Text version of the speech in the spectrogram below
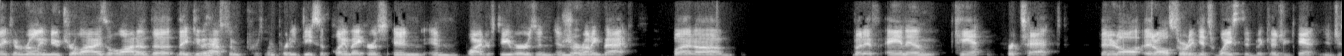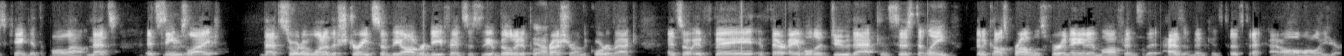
they can really neutralize a lot of the. They do have some some pretty decent playmakers in in wide receivers and, and sure. the running back, but um, but if A and M can't protect, then it all it all sort of gets wasted because you can't you just can't get the ball out, and that's it seems like that's sort of one of the strengths of the Auburn defense is the ability to put yeah. pressure on the quarterback. And so if they if they're able to do that consistently, it's going to cause problems for an A&M offense that hasn't been consistent at all all year.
